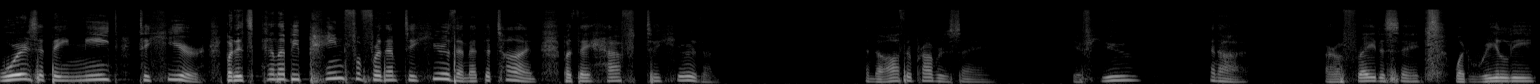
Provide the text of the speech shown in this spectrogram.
words that they need to hear, but it's going to be painful for them to hear them at the time, but they have to hear them. And the author of Proverbs is saying, if you and I are afraid to say what really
